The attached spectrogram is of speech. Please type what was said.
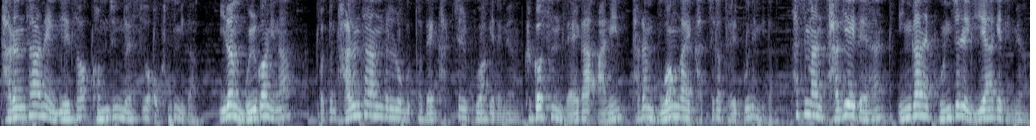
다른 사람에 의해서 검증될 수 없습니다. 이런 물건이나 어떤 다른 사람들로부터 내 가치를 구하게 되면 그것은 내가 아닌 다른 무언가의 가치가 될 뿐입니다. 하지만 자기에 대한 인간의 본질을 이해하게 되면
